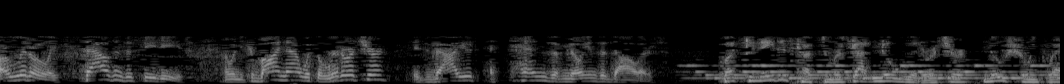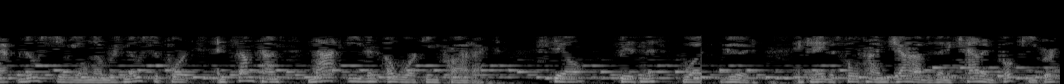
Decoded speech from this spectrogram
are literally thousands of CDs. And when you combine that with the literature, it's valued at tens of millions of dollars. But Kaneda's customers got no literature, no shrink wrap, no serial numbers, no support, and sometimes not even a working product. Still, business was good, and Kaneda's full-time job as an accountant bookkeeper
